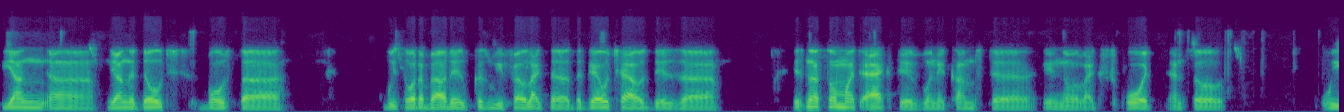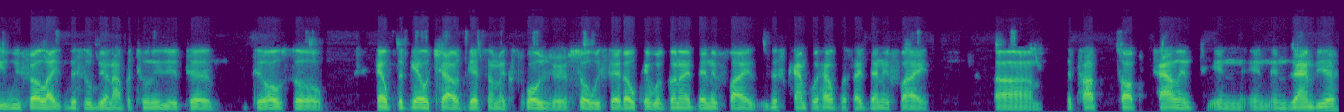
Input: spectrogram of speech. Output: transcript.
young uh, young adults. Both uh, we thought about it because we felt like the the girl child is uh, is not so much active when it comes to you know like sport, and so we we felt like this would be an opportunity to to also help the girl child get some exposure. So we said, okay, we're going to identify this camp will help us identify um, the top top talent in, in in Zambia,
